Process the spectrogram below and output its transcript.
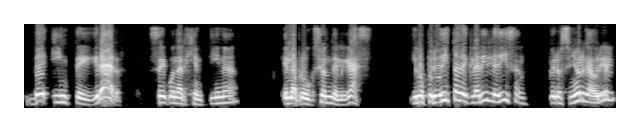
de integrarse con Argentina en la producción del gas. Y los periodistas de Clarín le dicen, pero señor Gabriel,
